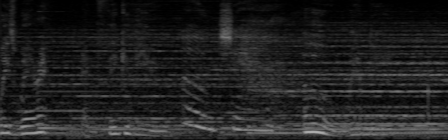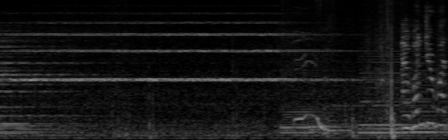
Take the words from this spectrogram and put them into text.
always wear it and think of you. Oh, Chad. Oh, Wendy. Hmm. I wonder what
